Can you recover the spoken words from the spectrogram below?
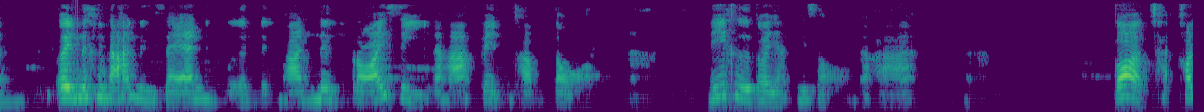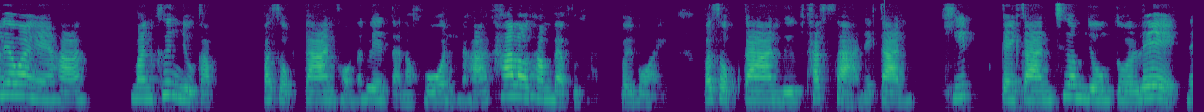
1,000เอ้ย1ล้าน1แสน1 1 1,104นะคะ เป็นคำตอบ นี่คือตัวอย่างที่ 2 นะคะ ก็เขาเรียกว่าไงคะ มันขึ้นอยู่กับประสบการณ์ของนักเรียนแต่ละคนนะคะ ถ้าเราทำแบบฝึกหัดบ่อยๆ ประสบการณ์หรือทักษะในการคิด ในการเชื่อมโยงตัวเลข ใน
